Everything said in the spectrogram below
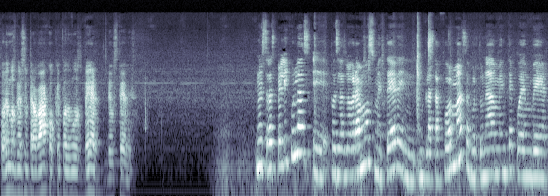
podemos ver su trabajo, qué podemos ver de ustedes. Nuestras películas, eh, pues las logramos meter en, en plataformas. Afortunadamente pueden ver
